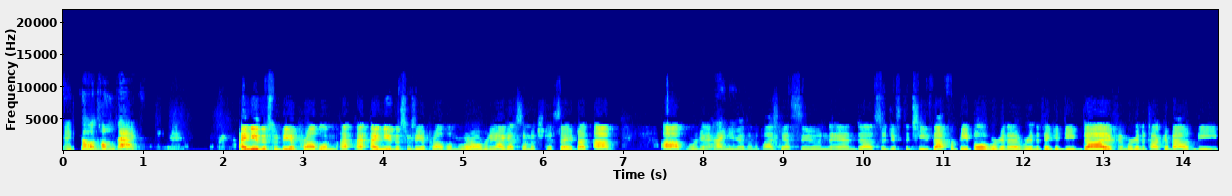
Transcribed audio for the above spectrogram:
And don't hold back. I knew this would be a problem. I, I, I knew this would be a problem. We're already, I got so much to say, but um, uh, we're gonna have you guys on the podcast soon, and uh, so just to tease that for people, we're gonna we're gonna take a deep dive, and we're gonna talk about the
